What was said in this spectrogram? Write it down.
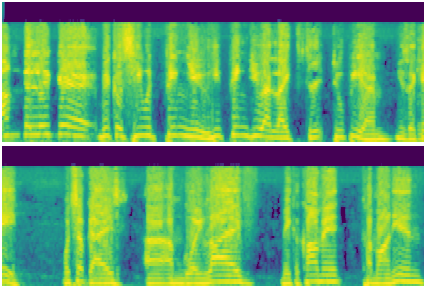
ang galing eh, because he would ping you. He pinged you at like 3, 2 p.m. He's like, hey, what's up, guys? Uh, I'm going live. Make a comment. Come on in.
